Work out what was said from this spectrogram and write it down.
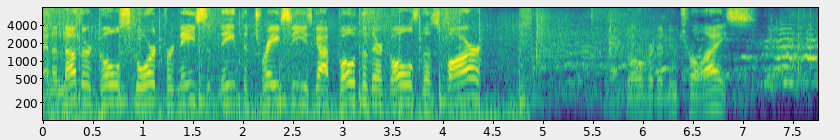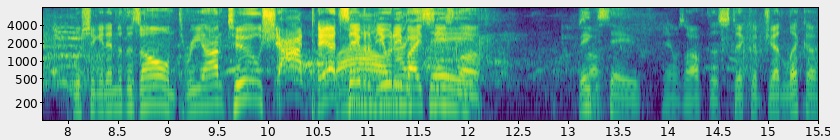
And another goal scored for Nathan, Nathan Tracy. He's got both of their goals thus far. Back over to neutral ice. Pushing it into the zone. Three on two. Shot. Pad wow, saving a beauty nice by save. Big so, save. Yeah, it was off the stick of Jed Licka.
